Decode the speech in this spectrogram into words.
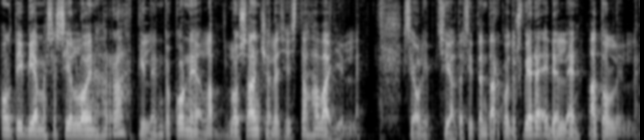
oltiin viemässä silloin rahtilentokoneella Los Angelesista Havajille. Se oli sieltä sitten tarkoitus viedä edelleen atollille.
